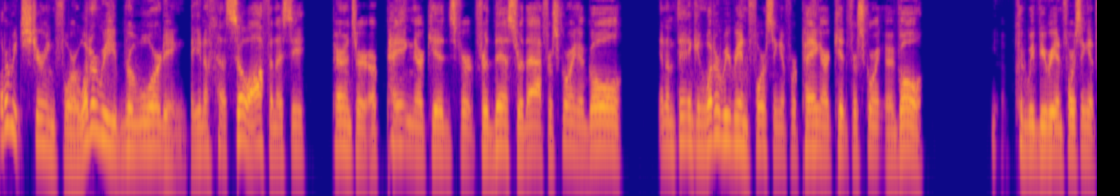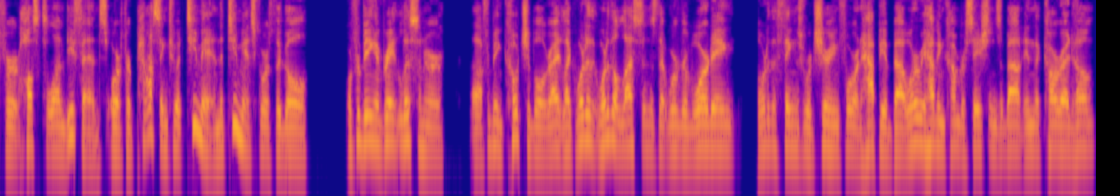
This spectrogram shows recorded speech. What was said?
what are we cheering for? What are we rewarding? You know, so often I see parents are, are paying their kids for for this or that, for scoring a goal. And I'm thinking, what are we reinforcing if we're paying our kid for scoring a goal? Could we be reinforcing it for hustle on defense or for passing to a teammate and the teammate scores the goal or for being a great listener uh, for being coachable, right? Like what are the, what are the lessons that we're rewarding? What are the things we're cheering for and happy about? What are we having conversations about in the car ride home?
